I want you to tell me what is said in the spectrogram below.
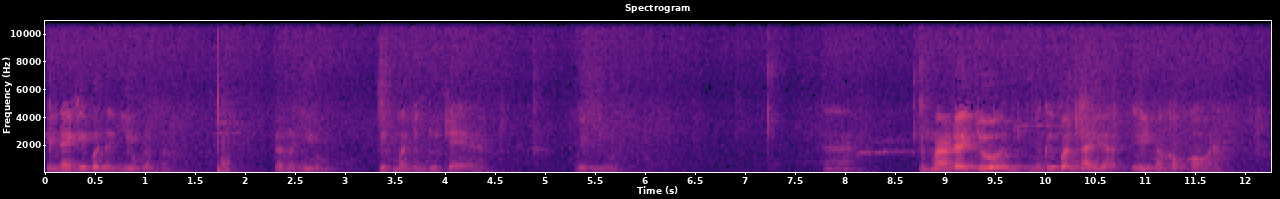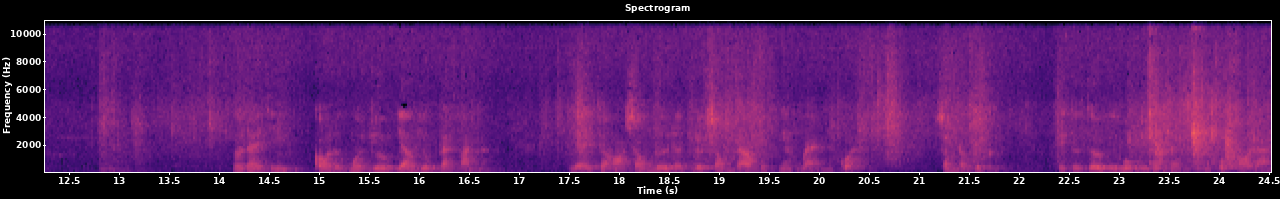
hiện nay cái bệnh này nhiều lắm đó. rất là nhiều nhất mà những đứa trẻ đó, bị nhiều. À, nhưng mà để chữa những cái bệnh này á, thì nó không khó đâu. Ừ. Người này chỉ có được môi trường giáo dục lành mạnh đó, dạy cho họ sống đời, đời sống đạo đức nhân bản quả sống đạo đức. Thì từ từ cái vùng ý thức này nó phục hồi lại.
